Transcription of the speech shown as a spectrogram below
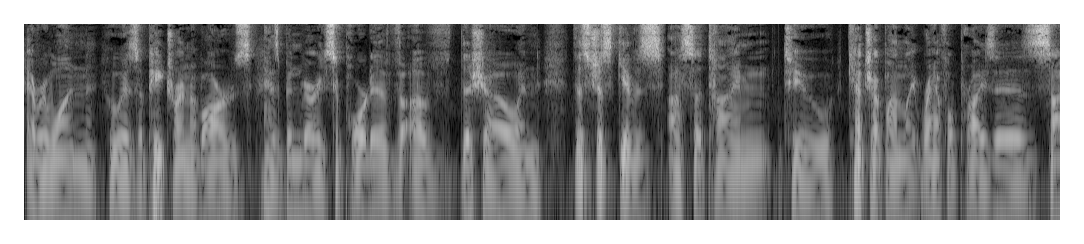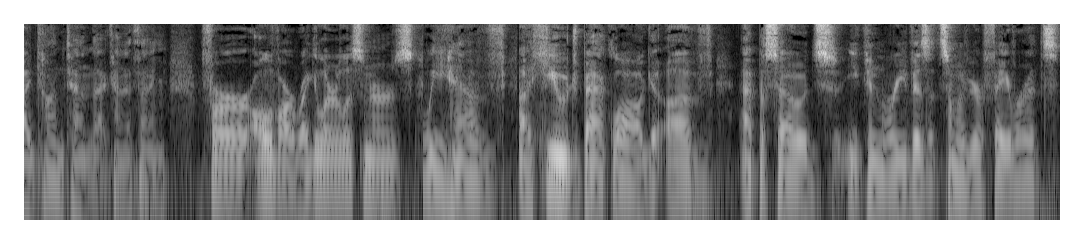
Everyone who is a patron of ours has been very supportive of the show, and this just gives us a time to catch up on like raffle prizes, side content, that kind of thing. For all of our regular listeners, we have a huge backlog of episodes. You can revisit some of your favorites.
